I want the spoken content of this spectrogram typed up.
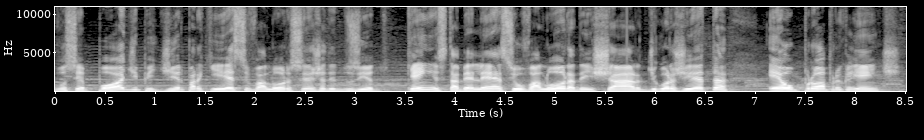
você pode pedir para que esse valor seja deduzido. Quem estabelece o valor a deixar de gorjeta é o próprio cliente.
